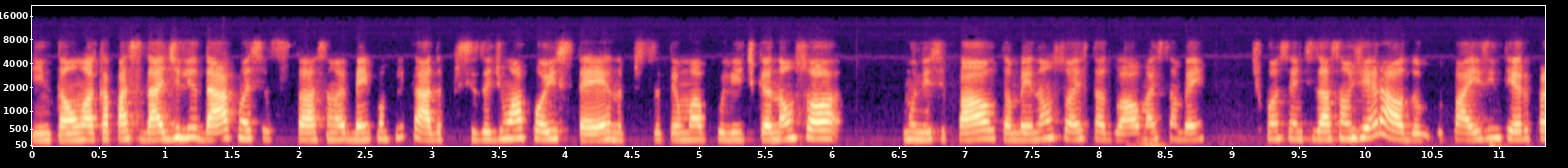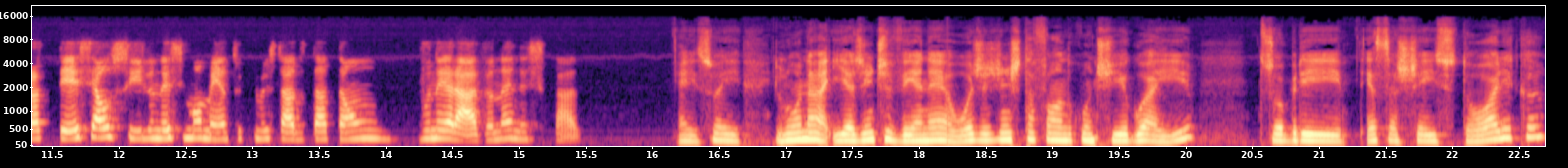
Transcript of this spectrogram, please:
Então, a capacidade de lidar com essa situação é bem complicada. Precisa de um apoio externo, precisa ter uma política não só municipal, também não só estadual, mas também de conscientização geral do, do país inteiro para ter esse auxílio nesse momento que o Estado está tão vulnerável, né, nesse caso. É isso aí. Luna, e a gente vê, né, hoje a gente está falando contigo aí sobre essa cheia histórica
